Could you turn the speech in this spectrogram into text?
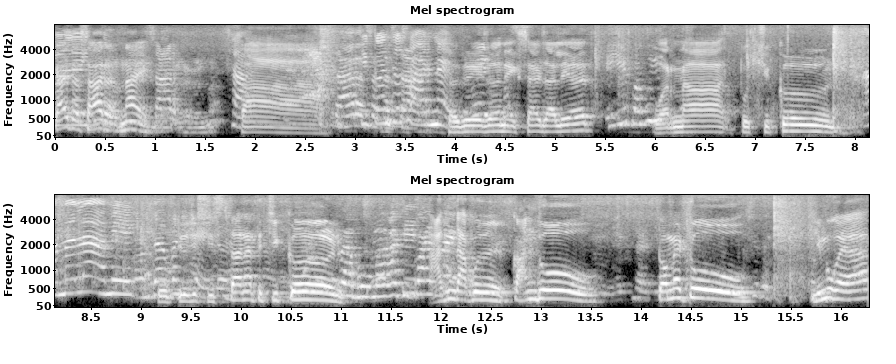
काय तर सार नाही? सार. सगळेजण एक्साइट झाले आहेत वरणा तो चिकन. पोपटीची शिस्ता ना ते चिकन. अजून दाखवतोय. कांदो टोमॅटो लिंबू काय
